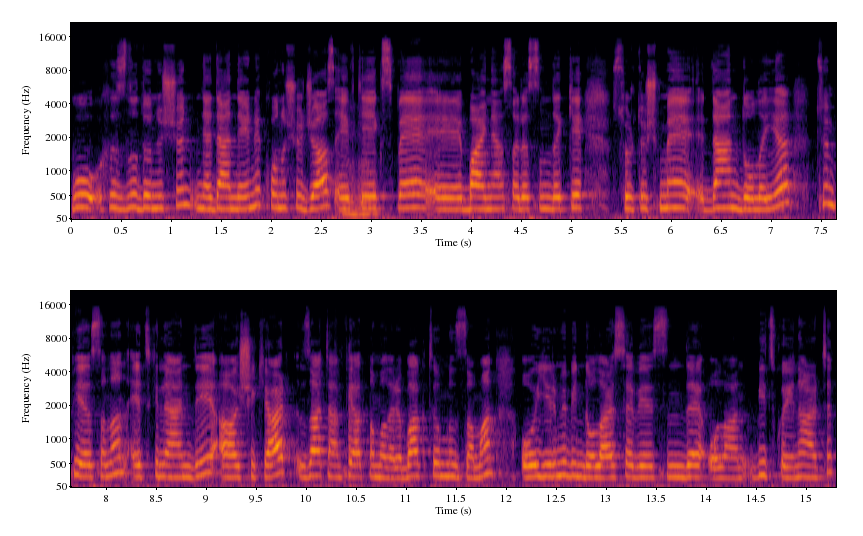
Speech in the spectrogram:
bu hızlı dönüşün nedenlerini konuşacağız. FTX ve e, Binance arasındaki sürtüşmeden dolayı tüm piyasanın etkilendiği aşikar. Zaten fiyatlamalara baktığımız zaman o 20 bin dolar seviyesinde olan Bitcoin artık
